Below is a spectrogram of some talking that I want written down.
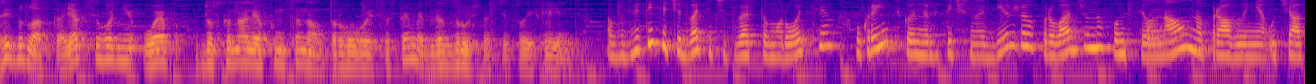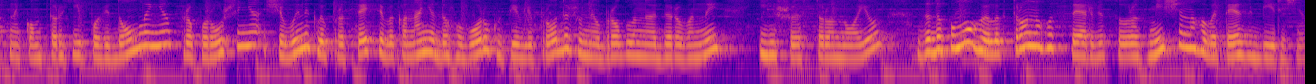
Скажіть, будь ласка, як сьогодні УЕП вдосконалює функціонал торгової системи для зручності своїх клієнтів? В 2024 році Українською енергетичною біржею впроваджено функціонал направлення учасникам торгів повідомлення про порушення, що виникли в процесі виконання договору купівлі-продажу необробленої деревини іншою стороною за допомогою електронного сервісу, розміщеного в ЕТС біржі.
